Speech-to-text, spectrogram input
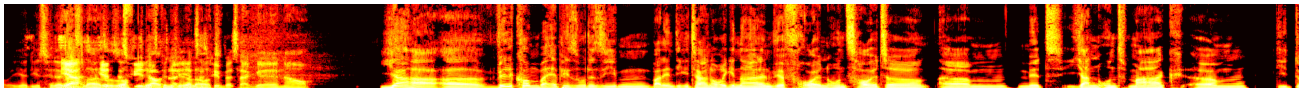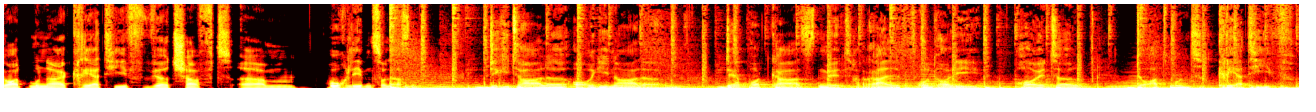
Aber hier, die ist wieder ja, ganz leise. Jetzt so, ist viel jetzt lauter, bin ich wieder jetzt laut. ist viel besser, genau. Ja, äh, willkommen bei Episode 7 bei den digitalen Originalen. Wir freuen uns heute ähm, mit Jan und Marc ähm, die Dortmunder Kreativwirtschaft ähm, hochleben zu lassen. Digitale Originale. Der Podcast mit Ralf und Olli. Heute Dortmund Kreativ.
